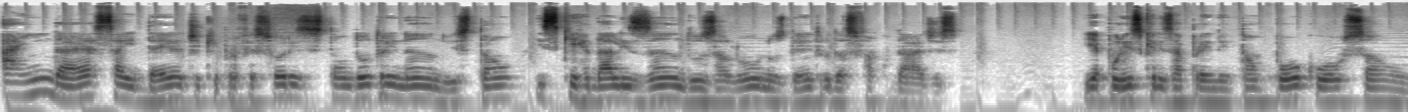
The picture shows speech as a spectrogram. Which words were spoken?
ainda essa ideia de que professores estão doutrinando, estão esquerdalizando os alunos dentro das faculdades. E é por isso que eles aprendem tão pouco ou são,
